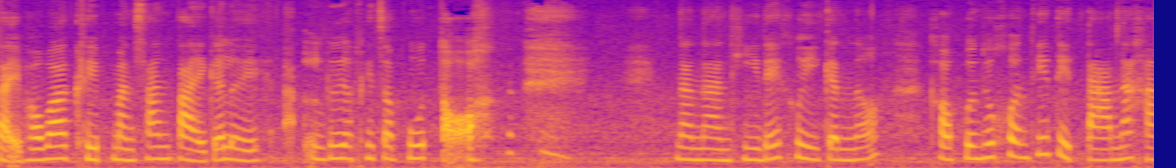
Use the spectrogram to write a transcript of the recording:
สัยเพราะว่าคลิปมันสั้นไปก็เลยเลือกที่จะพูดต่อ นานๆทีได้คุยกันเนาะขอบคุณทุกคนที่ติดตามนะคะ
